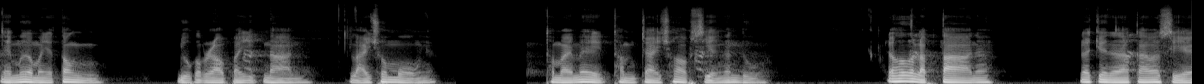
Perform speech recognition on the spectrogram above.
ในเมื่อมันจะต้องอยู่กับเราไปอีกนานหลายชั่วโมงเนี่ยทำไมไม่ทำใจชอบเสียงนั้นดู แล้วเขาก็หลับตานะแล้วจินตนาการว่าเสียง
